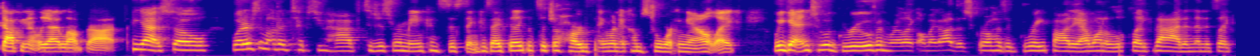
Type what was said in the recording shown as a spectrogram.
Definitely. I love that. Yeah. So what are some other tips you have to just remain consistent? Because i feel like it's such a hard thing when it comes to working out. Like we get into a groove and we're like oh my god this girl has a great body. I want to look like that. And then it's like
